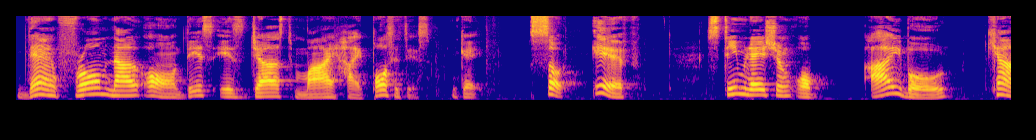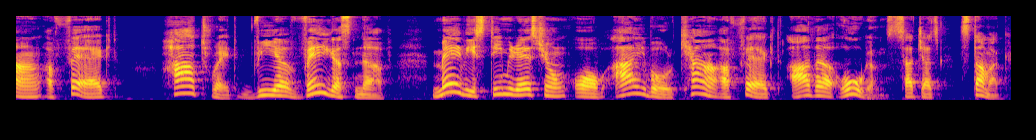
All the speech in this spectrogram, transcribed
Then from now on, this is just my hypothesis. Okay, so if stimulation of eyeball can affect heart rate via vagus nerve, maybe stimulation of eyeball can affect other organs such as stomach,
